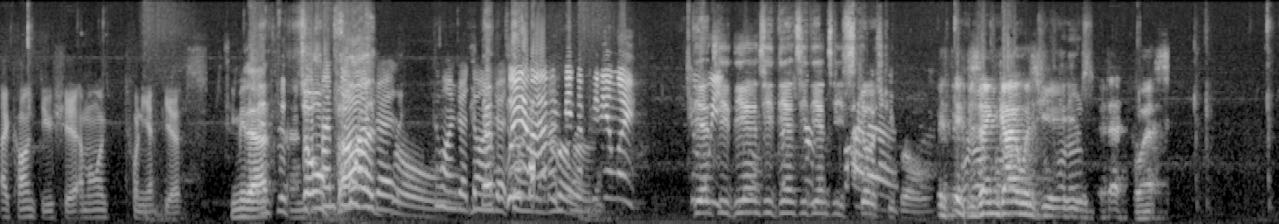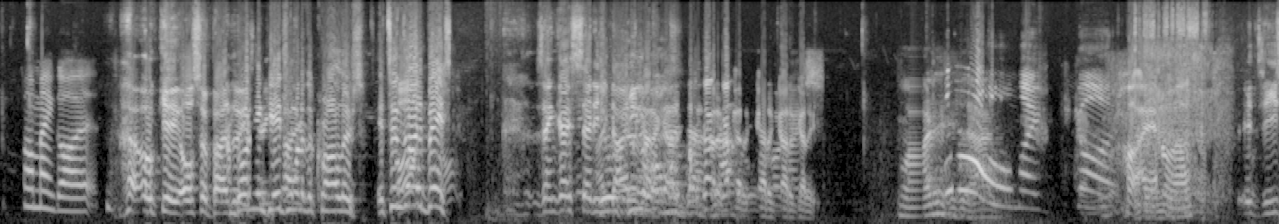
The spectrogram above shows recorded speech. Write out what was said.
I can't do shit. I'm on like 20 FPS. Give me that. It's so I'm bad, 200, bro. 200, You can't 200. Wait, I haven't been in the PD like two DNC, weeks. DNC, DNC, DNC, skill issue, bro. If, if Zengai was you, he would get SOS. Oh my god. okay, also, by the I'm the way, going to engage one of the crawlers. It's inside base. Zengai said he died. oh got my it, Got it, got got it, got it, got it, got it. Why did that? Oh my god. I am uh, It's he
